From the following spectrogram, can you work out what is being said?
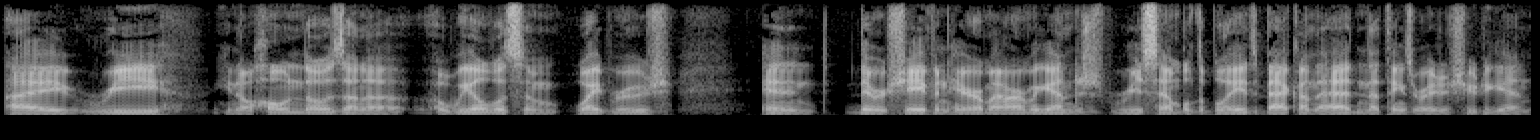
I re you know honed those on a, a wheel with some white rouge, and they were shaving hair on my arm again. Just reassembled the blades back on the head, and that thing's ready to shoot again.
